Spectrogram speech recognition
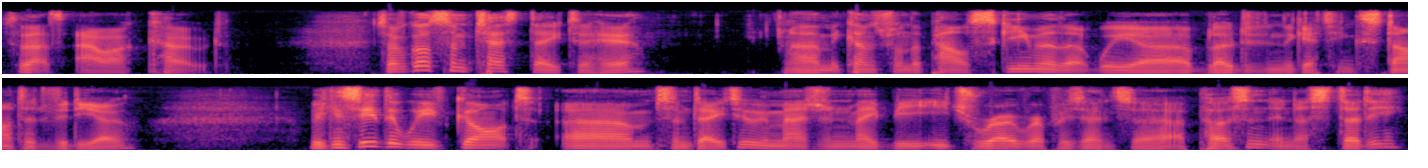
So that's our code. So I've got some test data here. Um, it comes from the PAL schema that we uh, uploaded in the Getting Started video. We can see that we've got um, some data. We imagine maybe each row represents a, a, person in a study.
